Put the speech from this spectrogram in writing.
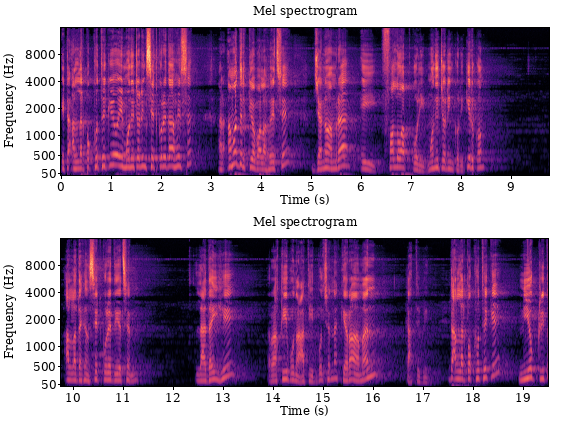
এটা আল্লাহর পক্ষ থেকেও এই মনিটরিং সেট করে দেওয়া হয়েছে। আর আমাদেরকেও বলা হয়েছে যেন আমরা এই ফলো আপ করি মনিটরিং করি। কীরকম? আল্লাহ দেখেন সেট করে দিয়েছেন, লাদাইহে রাকিবুন আতিদ বলছেন না, কেরামান কাতিবিন। এটা আল্লাহর পক্ষ থেকে নিয়োগকৃত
